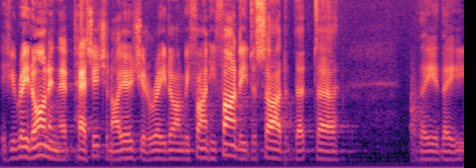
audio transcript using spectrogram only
if you read on in that passage, and I urge you to read on, we find he finally decided that. Uh, the, the,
